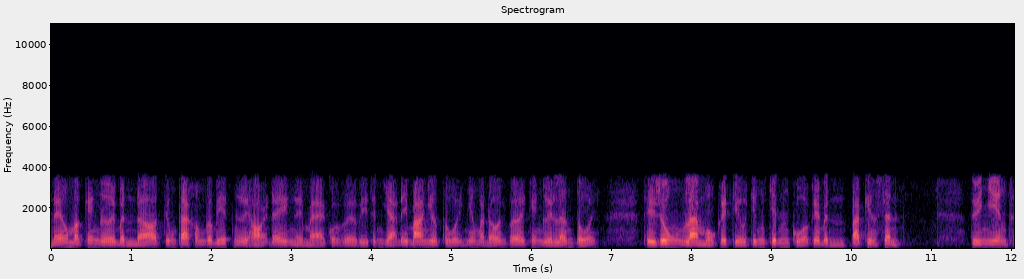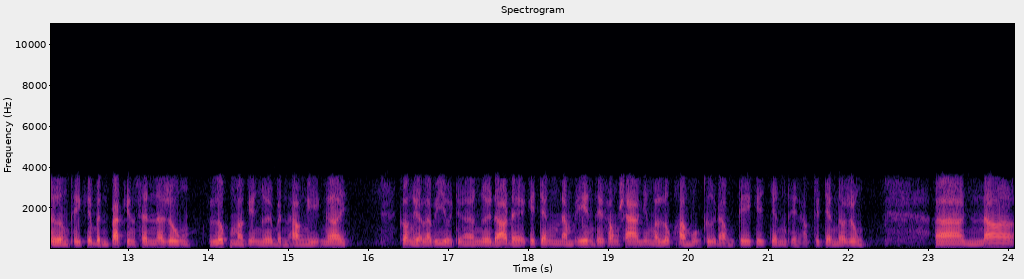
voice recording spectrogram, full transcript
nếu mà cái người bệnh đó chúng ta không có biết người hỏi đây người mẹ của vị thính giả đây bao nhiêu tuổi nhưng mà đối với cái người lớn tuổi thì rung là một cái triệu chứng chính của cái bệnh Parkinson. Tuy nhiên thường thì cái bệnh Parkinson nó rung lúc mà cái người bệnh họ nghỉ ngơi. Có nghĩa là ví dụ ờ, người đó để cái chân nằm yên thì không sao nhưng mà lúc họ muốn cử động cái cái chân thì họ cái chân đó rung. À, nó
